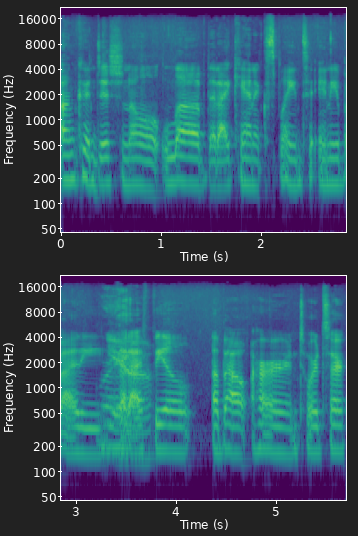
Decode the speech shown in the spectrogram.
unconditional love that I can't explain to anybody that I feel about her and towards her.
